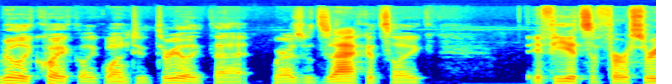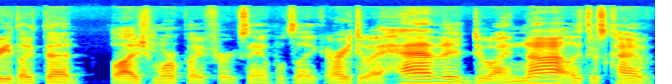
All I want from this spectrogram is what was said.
really quick, like one, two, three, like that. Whereas with Zach, it's like if he hits the first read, like that Elijah Moore play, for example, it's like, all right, do I have it? Do I not? Like there's kind of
